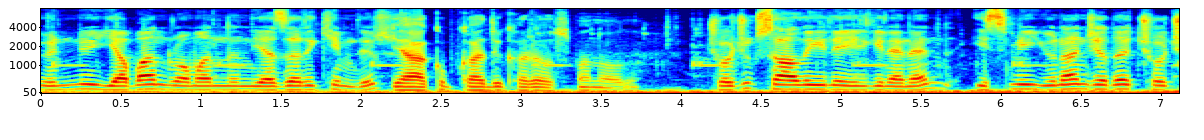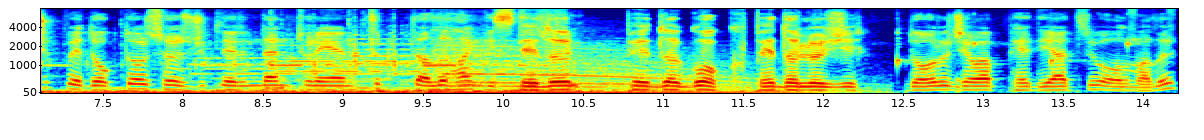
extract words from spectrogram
ünlü yaban romanının yazarı kimdir? Yakup Kadri Karaosmanoğlu. Çocuk sağlığı ile ilgilenen, ismi Yunanca'da çocuk ve doktor sözcüklerinden türeyen tıp dalı hangisidir? Pedol, pedagog. Pedoloji. Doğru cevap pediatri olmalı.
